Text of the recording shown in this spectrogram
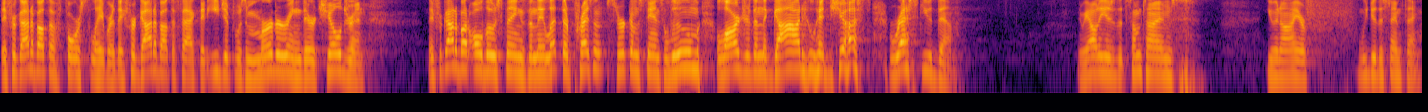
They forgot about the forced labor. They forgot about the fact that Egypt was murdering their children they forgot about all those things, then they let their present circumstance loom larger than the God who had just rescued them. The reality is that sometimes you and I are we do the same thing.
